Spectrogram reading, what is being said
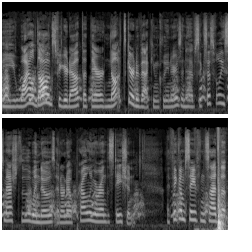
The wild dogs figured out that they're not scared of vacuum cleaners and have successfully smashed through the windows and are now prowling around the station. I think I'm safe inside the.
